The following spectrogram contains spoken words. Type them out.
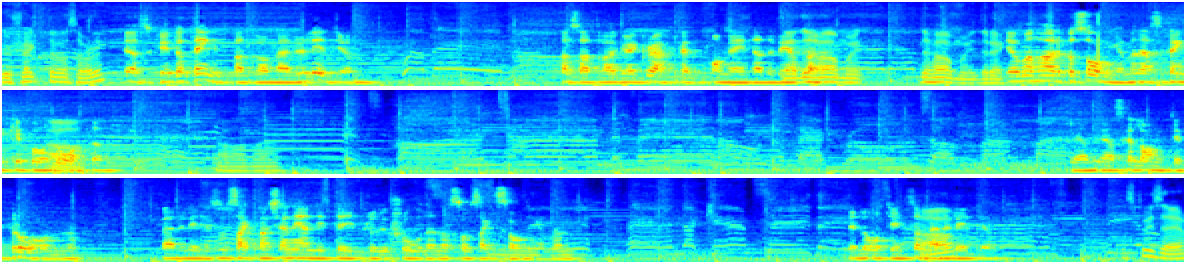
Ursäkta, vad sa du? Jag skulle inte ha tänkt på att det var Bad Religion. Alltså att det var Greg Graffin om jag inte hade Ja, vetat det hör man det hör man ju direkt. Jo, man hör det på sången, men jag tänker på Ja. låten. Det är ganska långt ifrån Religion. Som sagt, man känner igen lite i produktionen och som sagt sången, men... Det låter ju inte som Ja. Religion. Då ska vi se.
